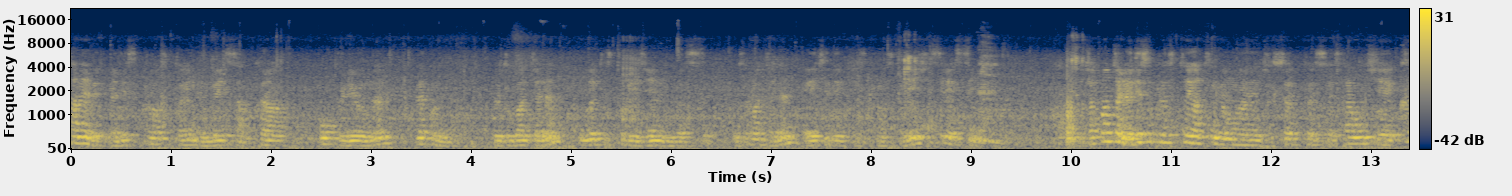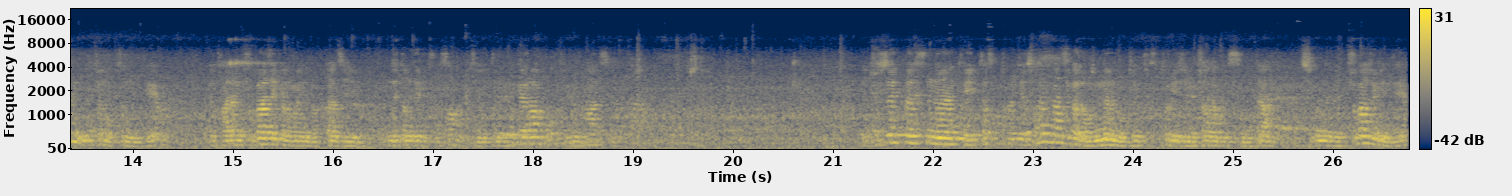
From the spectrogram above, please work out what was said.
사내 Redis 클러스터인 nBase-ARC라고 불리우는 플랫폼입니다. 그리고 두 번째는 object storage인 Nubes, 그리고 세 번째는 HDFS 클러스터인 C3S입니다. 첫 번째 Redis 클러스터 같은 경우에는 JuiceFS의 사용 시에 큰 문제는 없었는데요. 다른 두 가지 경우에는 몇 가지 문제점들이 있어서 이제 이들을 해결하고 적용하였습니다. JuiceFS는 데이터 storage 30가지가 넘는 object storage를 지원하고 있습니다. 지금은 추가 중인데요.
